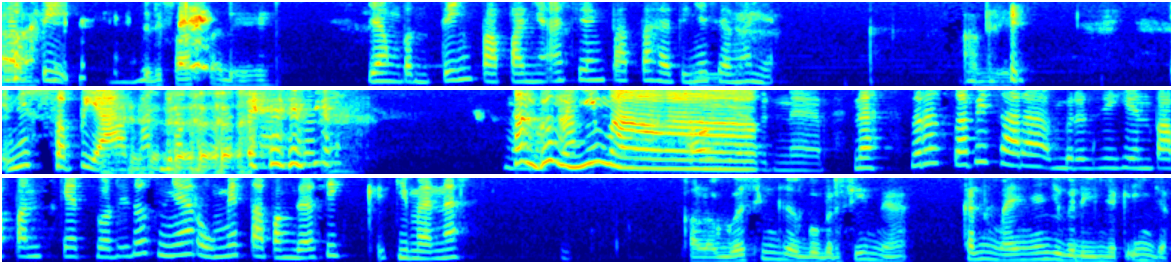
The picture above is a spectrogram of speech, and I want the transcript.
ngerti. jadi patah deh Yang penting papanya aja yang patah, hatinya Iya. jangan ya. amin Ini sepi amat. Kan gue Oh iya menyimak. bener. Nah terus tapi cara bersihin papan skateboard itu sebenarnya rumit apa enggak sih? Gimana? kalau gue sih nggak gue bersihin ya kan mainnya juga diinjak-injak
